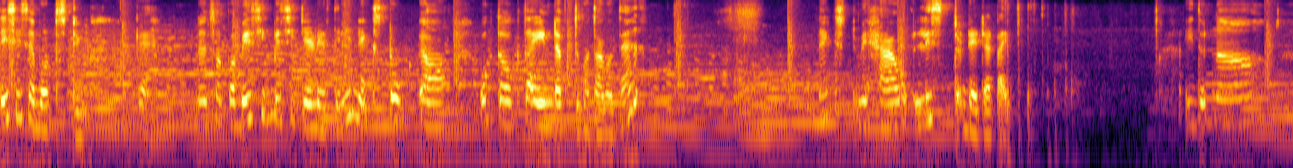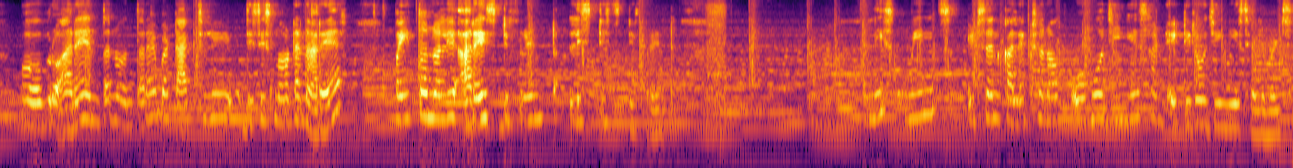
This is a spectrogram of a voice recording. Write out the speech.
this is about string okay ನಾನು ಸ್ವಲ್ಪ ಬೇಸಿಕ್ ಬೇಸಿಕ್ ಹೇಳಿರ್ತೀನಿ ನೆಕ್ಸ್ಟ್ ಹೋಗ್ತಾ ಹೋಗ್ತಾ ಇನ್ ಡೆಪ್ತ್ ಗೊತ್ತಾಗುತ್ತೆ. Next we have list data type ಇದನ್ನ ಒಬ್ರು ಅರೆ ಅಂತಾನು ಅಂತಾರೆ but actually this is not an array ಪೈಥಾನಲ್ಲಿ array is different list is different list means it's an collection of homogeneous and heterogeneous elements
